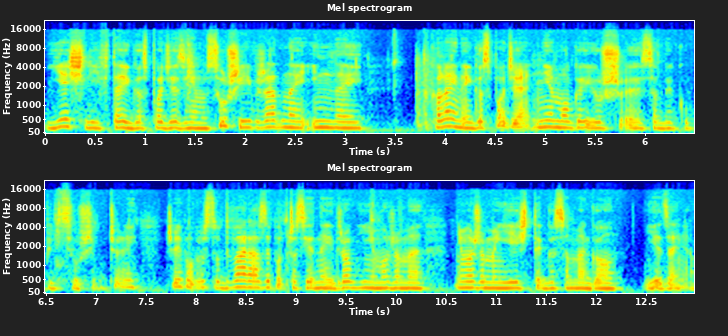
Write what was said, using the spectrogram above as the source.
jeśli w tej gospodzie zjem sushi, w żadnej innej kolejnej gospodzie nie mogę już y, sobie kupić sushi. Czyli, czyli po prostu dwa razy podczas jednej drogi nie możemy, nie możemy jeść tego samego jedzenia.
